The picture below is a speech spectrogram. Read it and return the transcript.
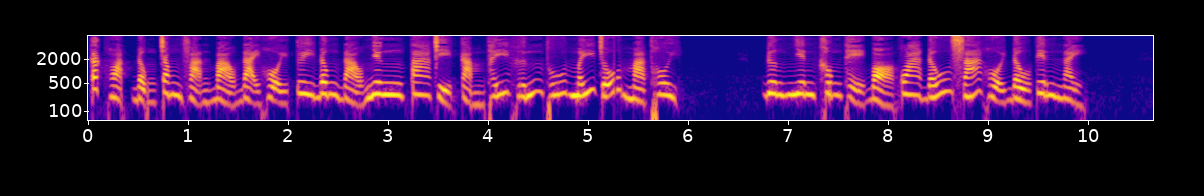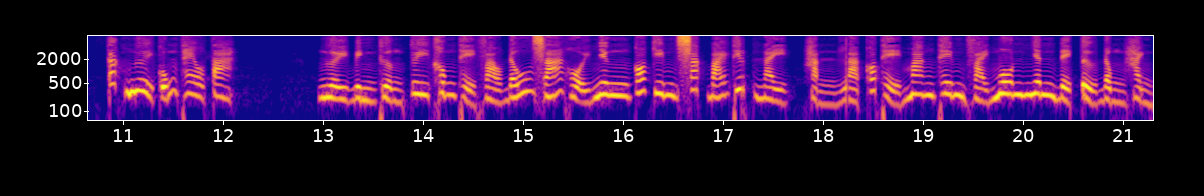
Các hoạt động trong vạn bảo đại hội tuy đông đảo nhưng ta chỉ cảm thấy hứng thú mấy chỗ mà thôi. Đương nhiên không thể bỏ qua đấu giá hội đầu tiên này. Các ngươi cũng theo ta. Người bình thường tuy không thể vào đấu giá hội nhưng có kim sắc bái thiếp này hẳn là có thể mang thêm vài môn nhân đệ tử đồng hành.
